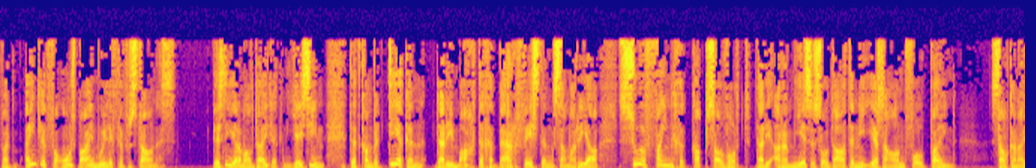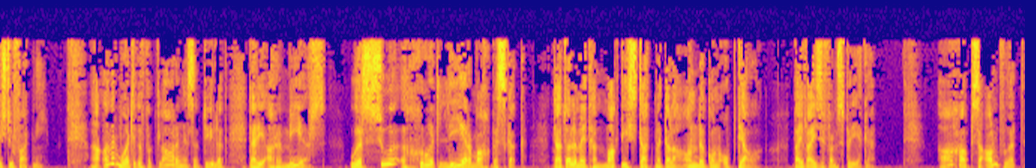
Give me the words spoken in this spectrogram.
wat eintlik vir ons baie moeilik te verstaan is. Dis nie heeltemal duidelik nie. Jy sien, dit kan beteken dat die magtige bergvesting Samaria so fyn gekap sal word dat die Arameese soldate nie eers 'n handvol puin sal kan huis toe vat nie. 'n Ander moontlike verklaring is natuurlik dat die Arameërs oor so 'n groot leermag beskik dat hulle met gemak die stad met hulle hande kon optel by wyse van spreuke. Agab se antwoord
